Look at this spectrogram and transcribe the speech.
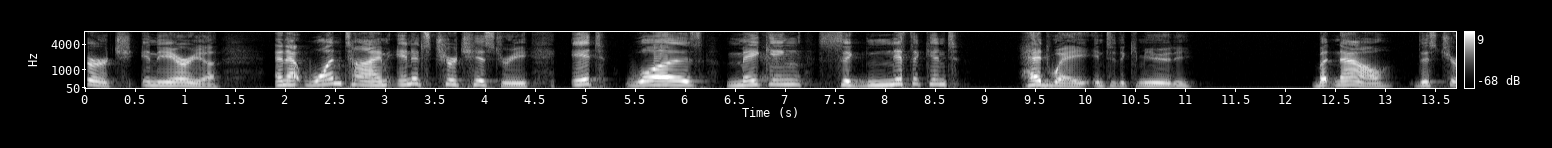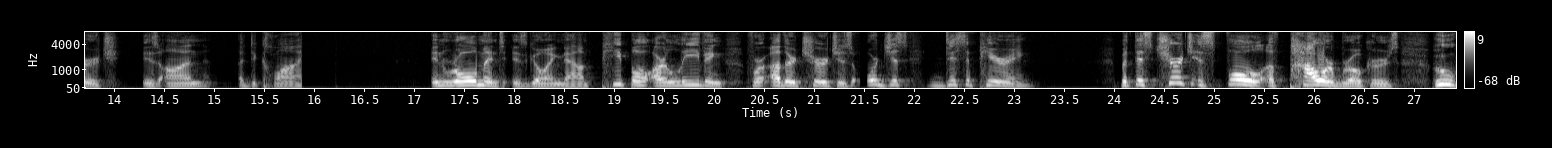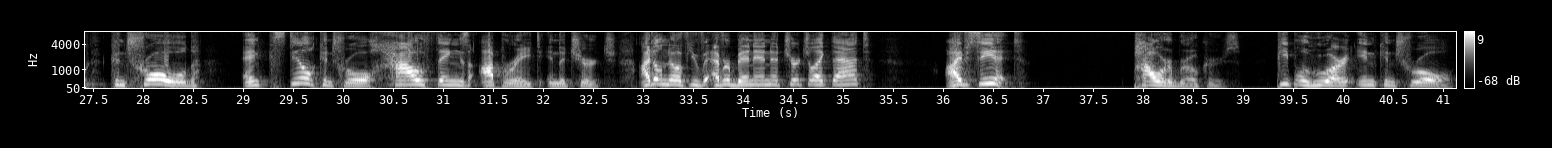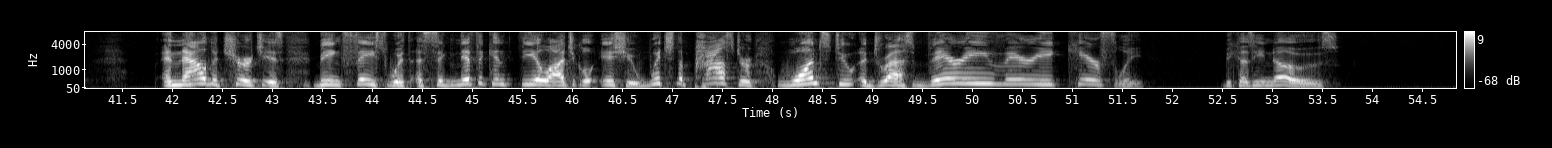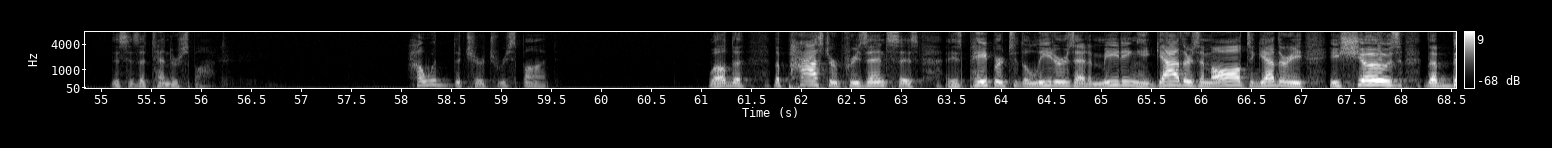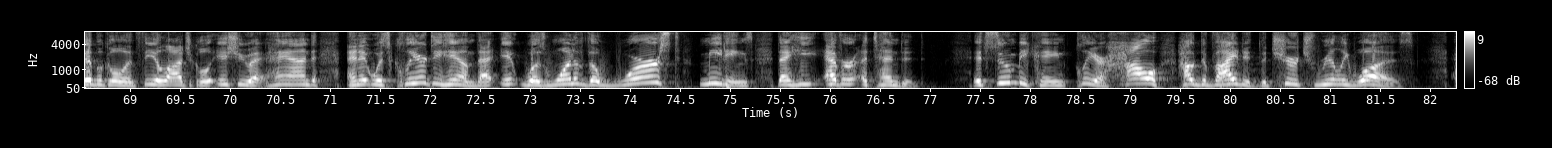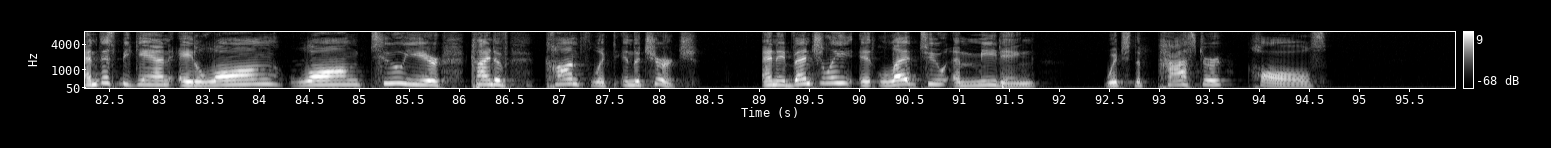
church in the area. And at one time in its church history, it was making significant headway into the community. But now, this church is on a decline. Enrollment is going down. People are leaving for other churches or just disappearing. But this church is full of power brokers who controlled and still control how things operate in the church. I don't know if you've ever been in a church like that. I've seen it. Power brokers, people who are in control. And now the church is being faced with a significant theological issue, which the pastor wants to address very, very carefully because he knows this is a tender spot. How would the church respond? Well, the, the pastor presents his, his paper to the leaders at a meeting. He gathers them all together. He, he shows the biblical and theological issue at hand. And it was clear to him that it was one of the worst meetings that he ever attended. It soon became clear how, how divided the church really was. And this began a long, long, two year kind of conflict in the church. And eventually it led to a meeting which the pastor calls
